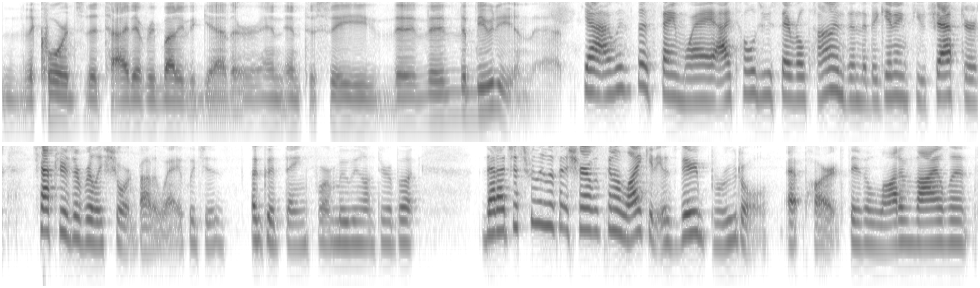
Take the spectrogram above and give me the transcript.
the cords that tied everybody together, and and to see the the the beauty in that. Yeah, I was the same way. I told you several times in the beginning few chapters. Chapters are really short, by the way, which is a good thing for moving on through a book. That I just really wasn't sure I was going to like it. It was very brutal at parts. There's a lot of violence.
